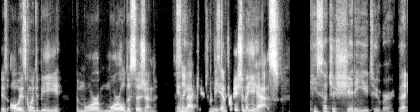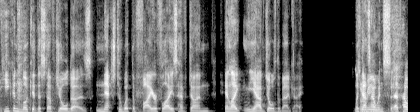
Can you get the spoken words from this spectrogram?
is always going to be the more moral decision in Saying that case with the information that he has He's such a shitty YouTuber that he can look at the stuff Joel does next to what the Fireflies have done, and like, yeah, Joel's the bad guy. Like That's what I that's how ins- that's how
